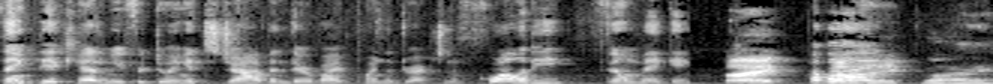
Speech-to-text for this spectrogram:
thank the Academy for doing its job and thereby pointing the direction of quality filmmaking. Bye. Bye bye. Bye. Bye.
